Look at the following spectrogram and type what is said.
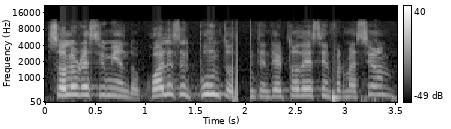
solo resumiendo, ¿cuál es el punto de entender toda esta información?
